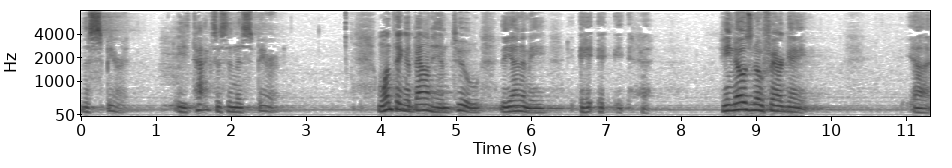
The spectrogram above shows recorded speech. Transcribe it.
the spirit. He attacks us in the spirit. One thing about him, too, the enemy, he, he, knows no fair game. Uh,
